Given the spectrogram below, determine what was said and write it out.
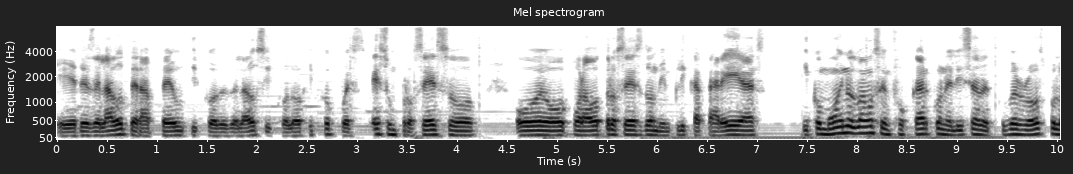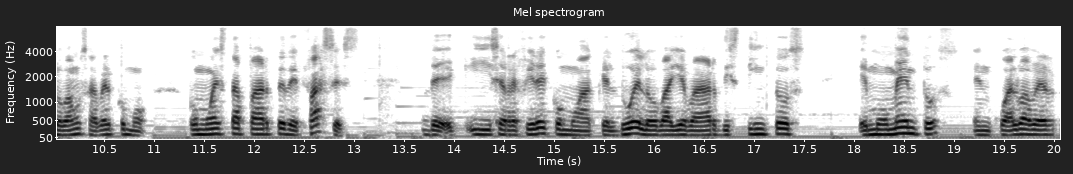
eh, desde el lado terapéutico, desde el lado psicológico, pues es un proceso, o, o para otros es donde implica tareas. Y como hoy nos vamos a enfocar con Elizabeth Kubler-Ross, pues lo vamos a ver como, como esta parte de fases, y se refiere como a que el duelo va a llevar distintos eh, momentos en cual va a haber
